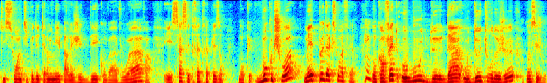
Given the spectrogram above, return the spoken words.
qui sont un petit peu déterminées par les jets de dés qu'on va avoir. Et ça, c'est très très plaisant. Donc, beaucoup de choix, mais peu d'actions à faire. Donc, en fait, au bout de- d'un ou deux tours de jeu, on sait jouer.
